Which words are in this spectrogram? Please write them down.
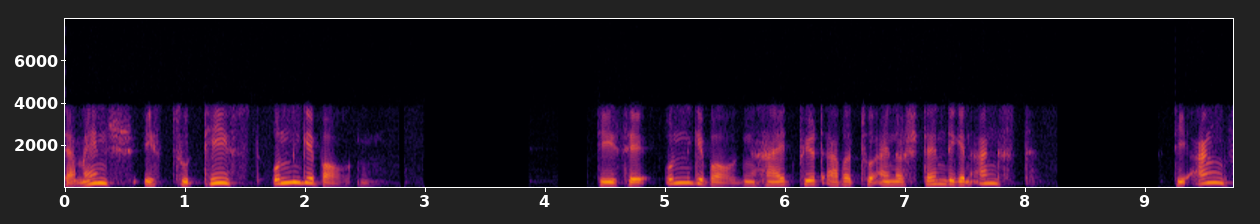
Der Mensch ist zutiefst ungeborgen. Diese Ungeborgenheit führt aber zu einer ständigen Angst. Die Angst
